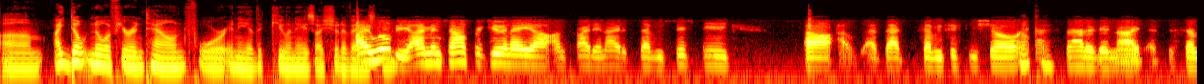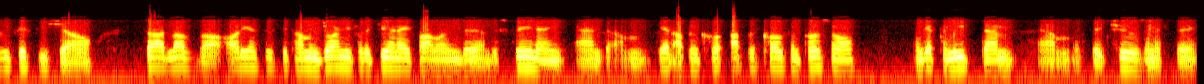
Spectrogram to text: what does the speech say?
Um, I don't know if you're in town for any of the Q and A's. I should have asked. I will you. be. I'm in town for Q and A uh, on Friday night at seven fifty. Uh, at that seven fifty show, Okay. and Saturday night at the seven fifty show. So I'd love uh, audiences to come and join me for the Q and A following the the screening, and um, get up and clo- up and close and personal, and get to meet them um, if they choose and if they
